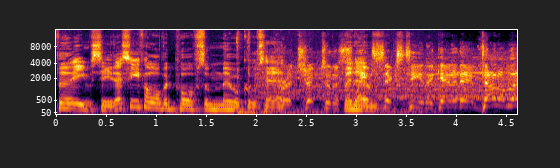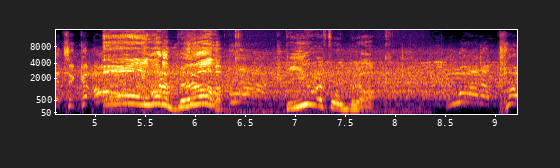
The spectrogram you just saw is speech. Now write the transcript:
13th seed. Let's see if Harvard pull off some miracles For here. a trip to the They Sweet don't. 16 to get it in. Dunham lets it go. Oh, oh what a block! block. Beautiful block. What a play.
